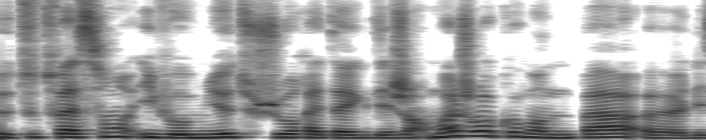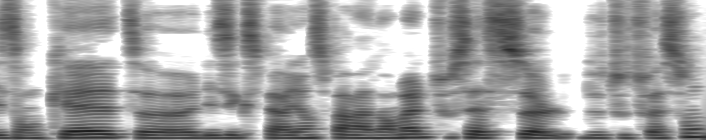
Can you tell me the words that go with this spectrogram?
de toute façon, il vaut mieux toujours être avec des gens. Moi je recommande pas euh, les enquêtes, euh, les expériences paranormales, tout ça seul, de toute façon.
